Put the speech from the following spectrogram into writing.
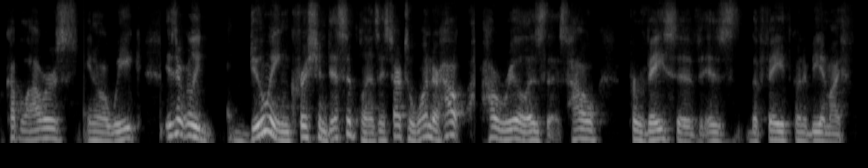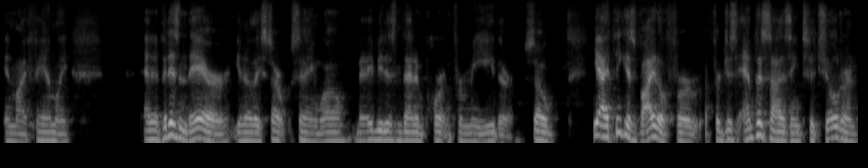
a couple hours you know a week isn't really doing christian disciplines they start to wonder how how real is this how pervasive is the faith going to be in my in my family. And if it isn't there you know they start saying well maybe it isn't that important for me either. So yeah i think it's vital for for just emphasizing to children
